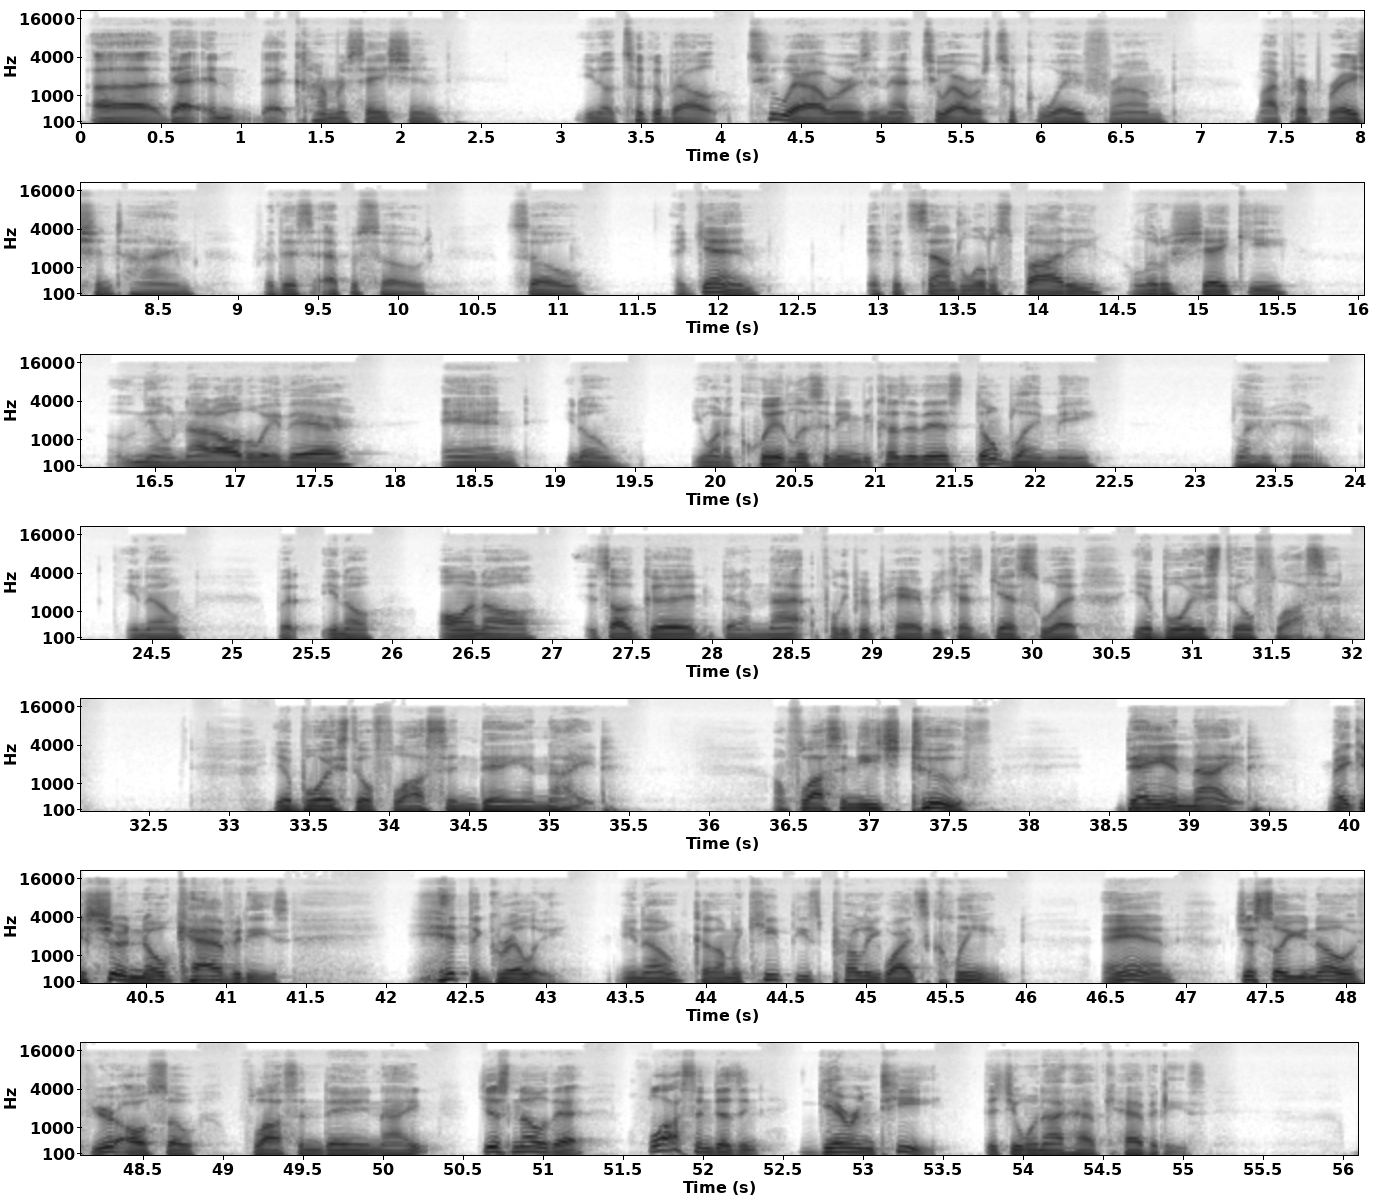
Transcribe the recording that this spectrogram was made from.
uh, that and that conversation, you know, took about two hours, and that two hours took away from my preparation time for this episode. So, again, if it sounds a little spotty, a little shaky, you know, not all the way there, and you know, you want to quit listening because of this, don't blame me. Blame him, you know? But, you know, all in all, it's all good that I'm not fully prepared because guess what? Your boy is still flossing. Your boy is still flossing day and night. I'm flossing each tooth day and night, making sure no cavities hit the grilly, you know, because I'm going to keep these pearly whites clean. And just so you know, if you're also flossing day and night, just know that flossing doesn't guarantee that you will not have cavities,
